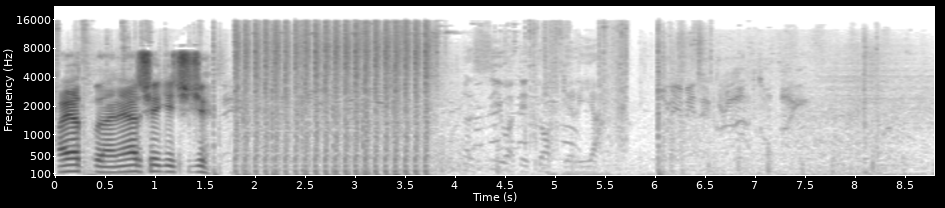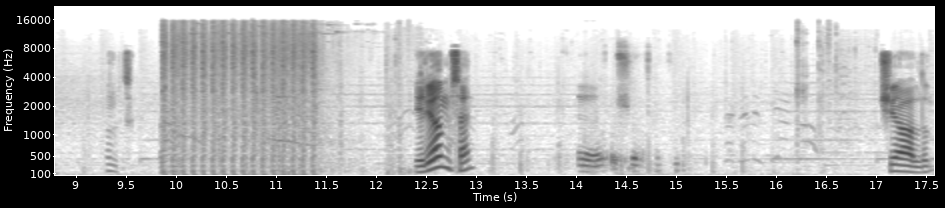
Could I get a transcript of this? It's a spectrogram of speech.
Hayat bu yani her şey geçici. Geliyor musun sen? Ee, hoşuma. Bir şey aldım.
